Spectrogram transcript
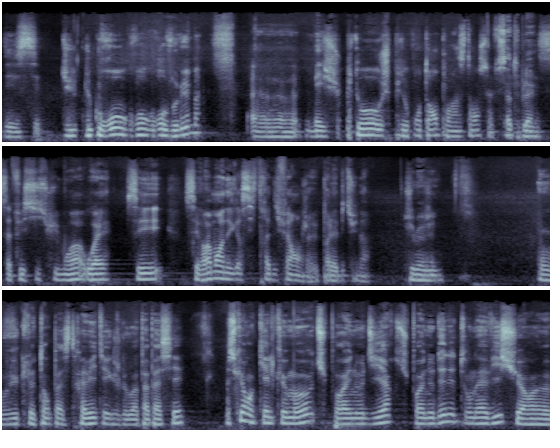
du, du, gros gros gros volume, euh, mais je suis plutôt je suis plutôt content pour l'instant. Ça fait ça, te plaît? ça fait six huit mois. Ouais, c'est c'est vraiment un exercice très différent. J'avais pas l'habitude. Hein. J'imagine. Bon, vu que le temps passe très vite et que je le vois pas passer, est-ce que en quelques mots, tu pourrais nous dire, tu pourrais nous donner ton avis sur euh,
